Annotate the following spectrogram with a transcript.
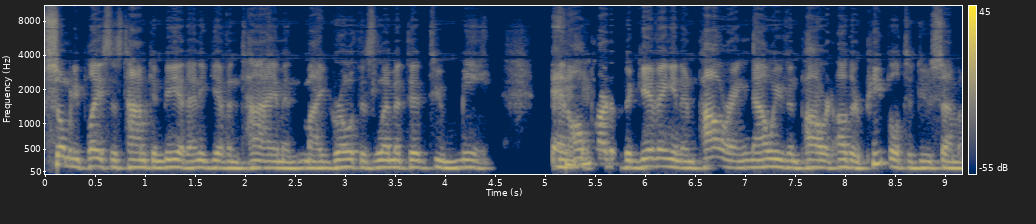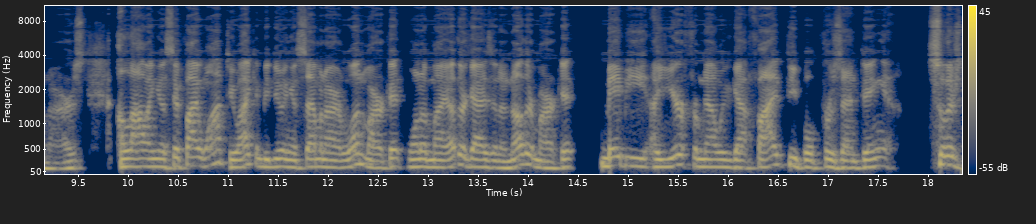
so many places Tom can be at any given time, and my growth is limited to me. And mm-hmm. all part of the giving and empowering, now we've empowered other people to do seminars, allowing us, if I want to, I can be doing a seminar in one market, one of my other guys in another market. Maybe a year from now, we've got five people presenting So there's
